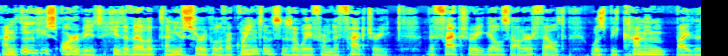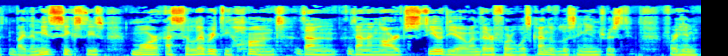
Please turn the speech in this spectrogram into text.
and in his orbit, he developed a new circle of acquaintances away from the factory. The factory, Geldzahler felt, was becoming by the, by the mid 60s more a celebrity haunt than, than an art studio, and therefore was kind of losing interest for him.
